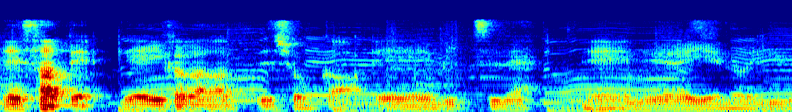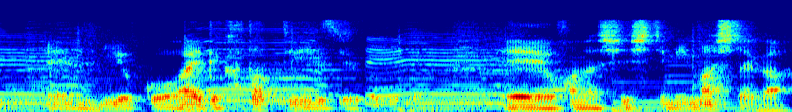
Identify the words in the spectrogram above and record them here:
えーさて、えーいかがだったでしょうか、え3つね、えー NIA のえ魅力をあえて語ってみるということで、えーお話ししてみましたが、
